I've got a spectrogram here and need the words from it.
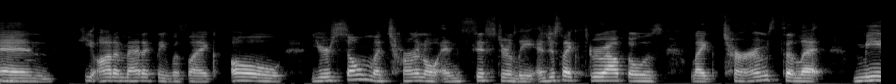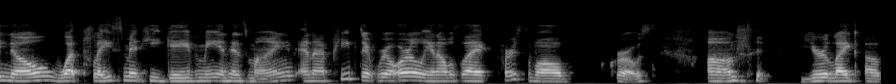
And he automatically was like, Oh, you're so maternal and sisterly. And just like threw out those like terms to let me know what placement he gave me in his mind. And I peeped it real early and I was like, First of all, gross um, you're like a,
